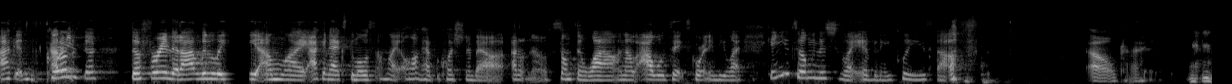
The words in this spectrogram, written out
I can. Courteney's the the friend that I literally. I'm like, I can ask the most. I'm like, oh, I have a question about. I don't know something wild, and I, I will text Courteney and be like, can you tell me this? She's like, Ebony, please stop. Oh, okay.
